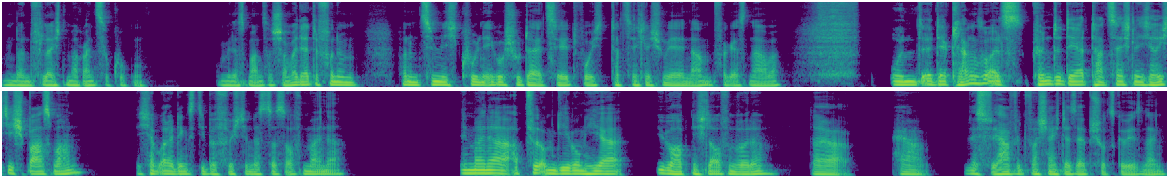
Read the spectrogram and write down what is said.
Um dann vielleicht mal reinzugucken, um mir das mal anzuschauen. Weil der hatte von einem, von einem ziemlich coolen Ego-Shooter erzählt, wo ich tatsächlich schon wieder den Namen vergessen habe. Und äh, der klang so, als könnte der tatsächlich richtig Spaß machen. Ich habe allerdings die Befürchtung, dass das auf meiner, in meiner Apfelumgebung hier überhaupt nicht laufen würde. Daher, ja, das ja, wird wahrscheinlich der Selbstschutz gewesen sein.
